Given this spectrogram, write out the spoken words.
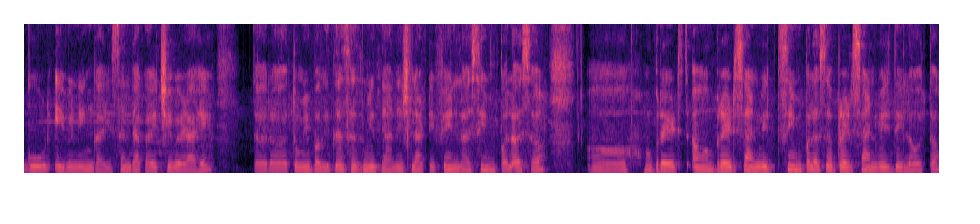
गुड इव्हिनिंग गाई संध्याकाळची वेळ आहे. तर तुम्ही बघितलं असेल मी ज्ञानेशला टिफिनला सिंपल असं ब्रेड ब्रेड सँडविच सिंपल असं ब्रेड सँडविच दिलं होतं.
